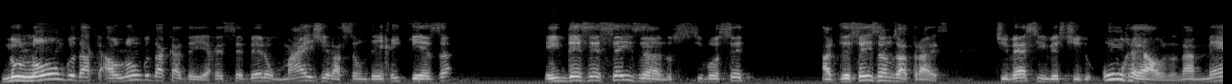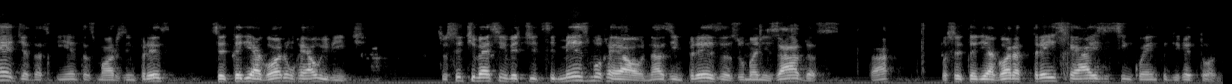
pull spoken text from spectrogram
no longo da, ao longo da cadeia, receberam mais geração de riqueza. Em 16 anos, se você, há 16 anos atrás, tivesse investido um real na média das 500 maiores empresas, você teria agora um real e vinte. Se você tivesse investido esse mesmo real nas empresas humanizadas, tá? você teria agora R$ 3,50 de retorno.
